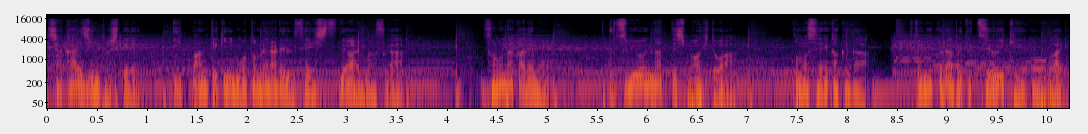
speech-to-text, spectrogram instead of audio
社会人として一般的に求められる性質ではありますがその中でもうつ病になってしまう人はこの性格が人に比べて強い傾向があり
